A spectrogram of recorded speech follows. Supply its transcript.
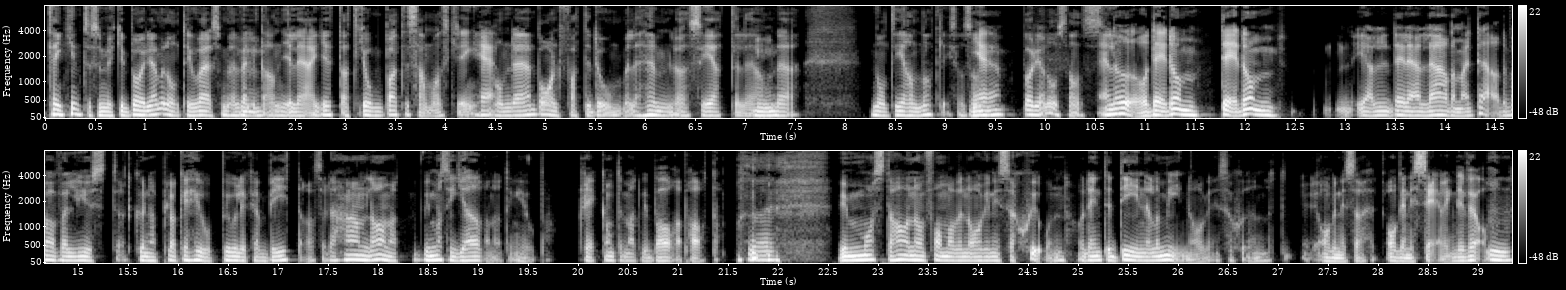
tänk inte så mycket, börja med någonting, vad är det som är mm. väldigt angeläget att jobba tillsammans kring? Yeah. Om det är barnfattigdom eller hemlöshet eller mm. om det är någonting annat. Liksom. Så yeah. Börja någonstans. Eller hur? Och det de, det de jag, det jag lärde mig där, det var väl just att kunna plocka ihop olika bitar. Alltså det handlar om att vi måste göra någonting ihop. Det räcker inte med att vi bara pratar. vi måste ha någon form av en organisation och det är inte din eller min organisation, organisa, organisering, det är vår. Mm.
